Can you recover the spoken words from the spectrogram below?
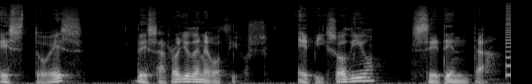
Esto es Desarrollo de Negocios, episodio 70.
